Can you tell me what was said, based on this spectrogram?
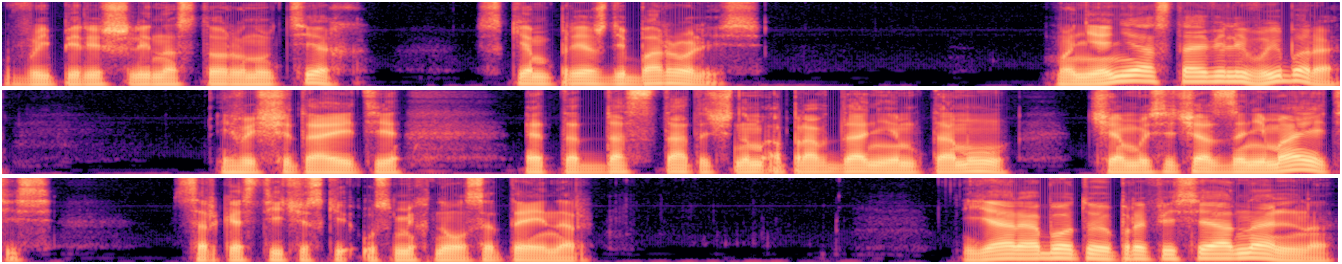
Вы перешли на сторону тех, с кем прежде боролись. Мне не оставили выбора. И вы считаете это достаточным оправданием тому, чем вы сейчас занимаетесь? саркастически усмехнулся Тейнер. «Я работаю профессионально»,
